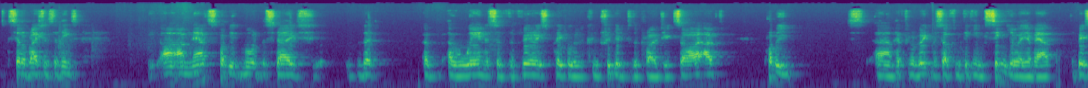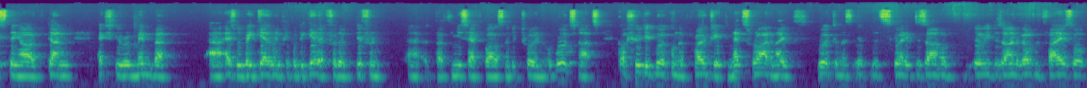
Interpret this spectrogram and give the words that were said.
celebrations, and things. I, am now probably more at the stage that of awareness of the various people who have contributed to the project. So I, have probably um, have to repeat myself from thinking singularly about the best thing I've done. Actually, remember uh, as we've been gathering people together for the different uh, both the New South Wales and the Victorian awards nights. Gosh, who did work on the project? And that's right, and they worked on the, the schematic design or early design development phase or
